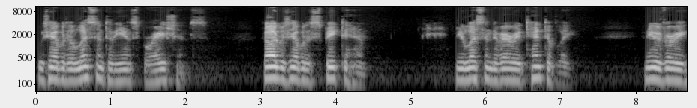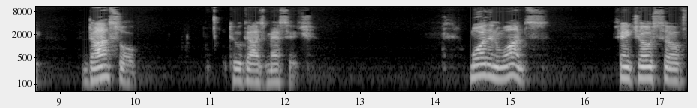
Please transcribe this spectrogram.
He was able to listen to the inspirations. God was able to speak to him. He listened very attentively. And he was very docile to God's message. More than once, St. Joseph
